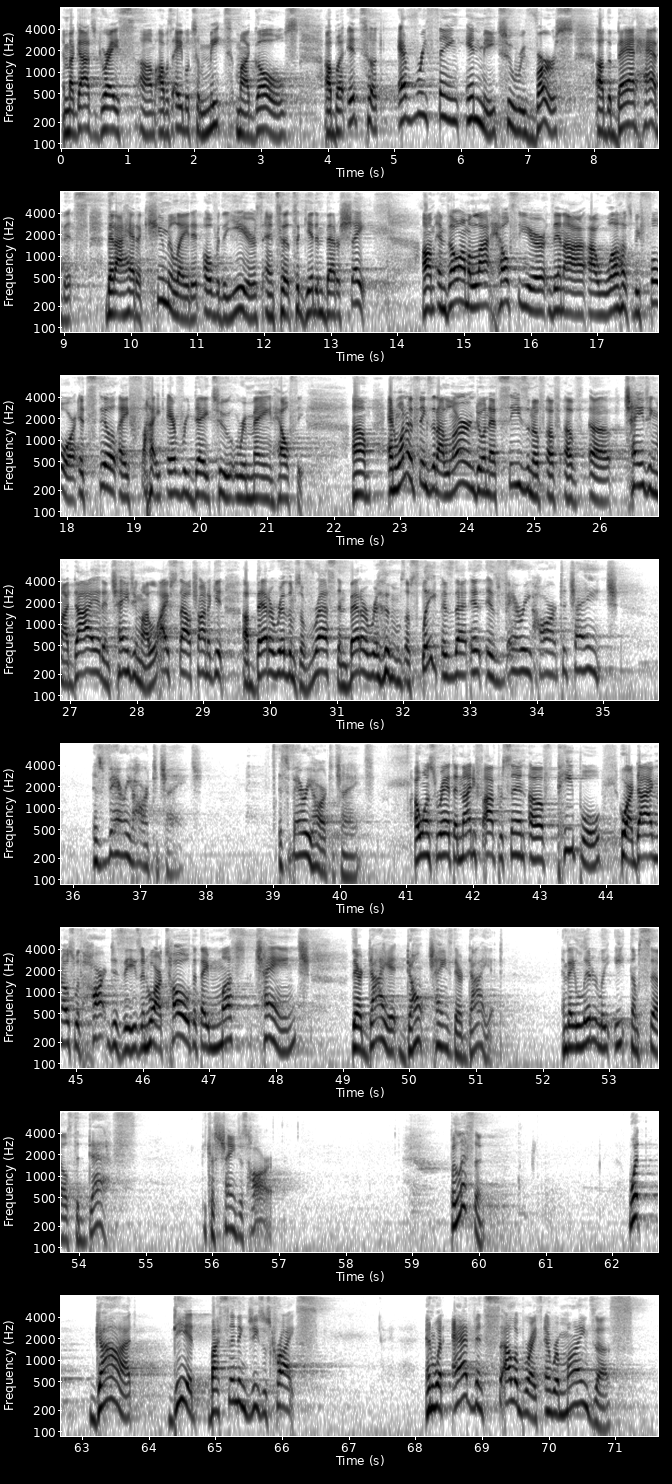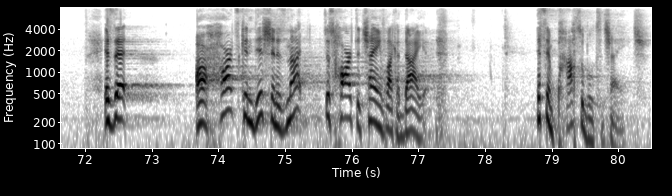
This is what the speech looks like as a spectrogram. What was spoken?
And by God's grace, um, I was able to meet my goals, uh, but it took everything in me to reverse uh, the bad habits that I had accumulated over the years and to, to get in better shape. Um, and though I'm a lot healthier than I, I was before, it's still a fight every day to remain healthy. Um, and one of the things that I learned during that season of, of, of uh, changing my diet and changing my lifestyle, trying to get better rhythms of rest and better rhythms of sleep, is that it is very hard to change. It's very hard to change. It's very hard to change. I once read that 95% of people who are diagnosed with heart disease and who are told that they must change their diet don't change their diet. And they literally eat themselves to death because change is hard. But listen, what God did by sending Jesus Christ and what Advent celebrates and reminds us is that our heart's condition is not just hard to change like a diet, it's impossible to change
